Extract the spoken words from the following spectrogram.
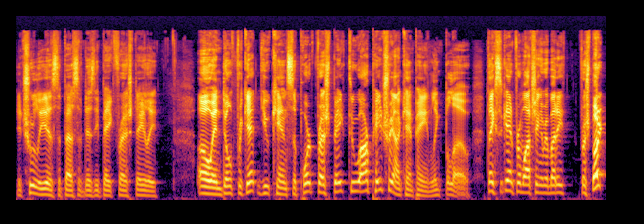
It truly is the best of Disney Bake Fresh Daily. Oh, and don't forget, you can support Fresh Baked through our Patreon campaign, link below. Thanks again for watching, everybody. Fresh Baked!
